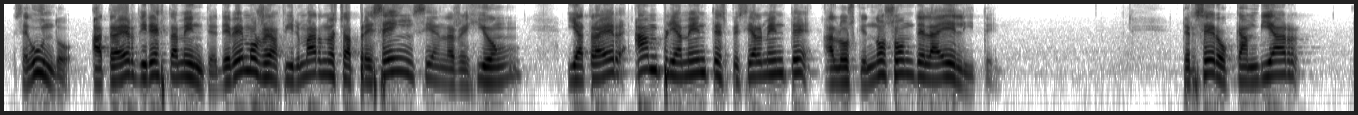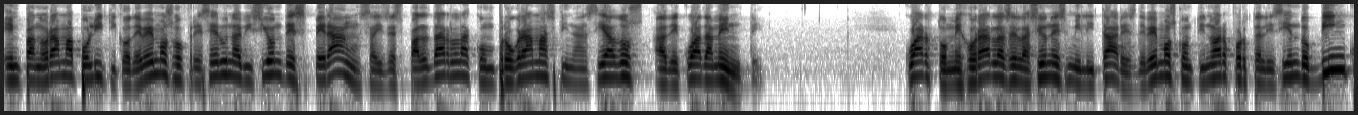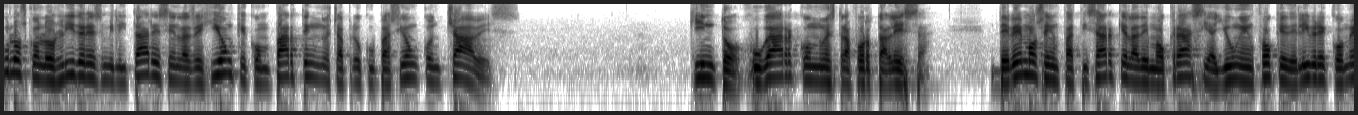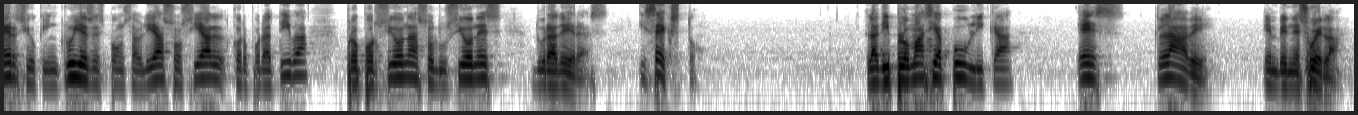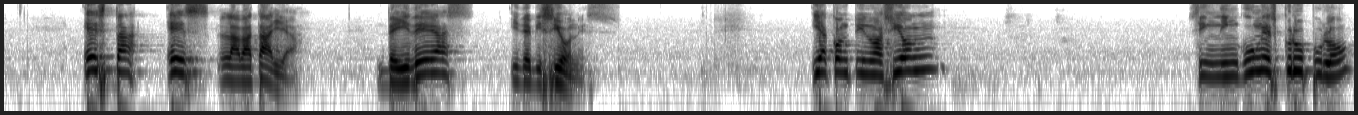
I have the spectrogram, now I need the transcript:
Segundo, atraer directamente. Debemos reafirmar nuestra presencia en la región y atraer ampliamente, especialmente a los que no son de la élite. Tercero, cambiar en panorama político. Debemos ofrecer una visión de esperanza y respaldarla con programas financiados adecuadamente. Cuarto, mejorar las relaciones militares. Debemos continuar fortaleciendo vínculos con los líderes militares en la región que comparten nuestra preocupación con Chávez. Quinto, jugar con nuestra fortaleza debemos enfatizar que la democracia y un enfoque de libre comercio que incluye responsabilidad social corporativa proporciona soluciones duraderas. Y sexto, la diplomacia pública es clave en Venezuela. Esta es la batalla de ideas y de visiones. Y a continuación sin ningún escrúpulo,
